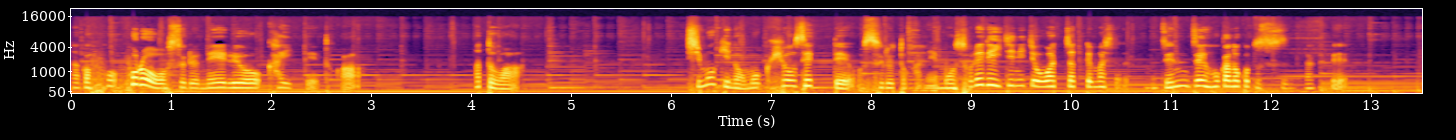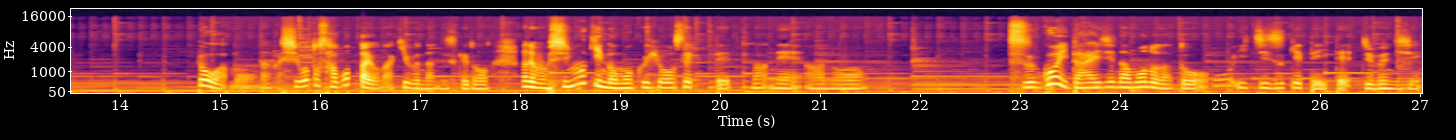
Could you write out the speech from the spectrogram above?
なんかフォフォローをするメールを書いてとか、あとは、下期の目標設定をするとかね、もうそれで一日終わっちゃってましたね。全然他のこと進んでなくて。今日はもうなんか仕事サボったような気分なんですけど、まあでも下期の目標設定、まあね、あの、すごい大事なものだと位置づけていて、自分自身。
